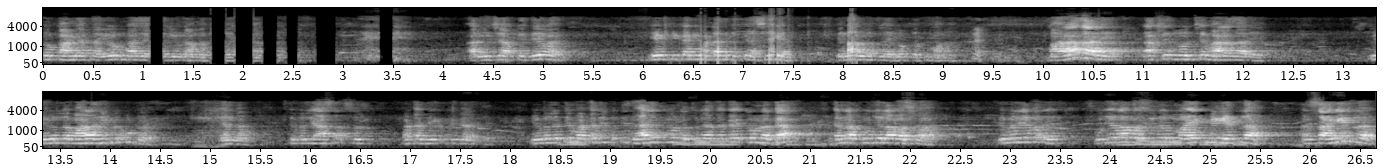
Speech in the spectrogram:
तो पाहण्याचा योग माझ्या जीवनामध्ये आणि जे आपले देव आहेत एक ठिकाणी मठाधिपती असे ते नाव नाही फक्त तुम्हाला. महाराज आले राक्षस बोलचे महाराज आले. मी म्हणलं महाराज इकडे कुठं? यांना. ते म्हणले असं असं मठाधिपती करते ते म्हणलं ते मठाधिपती झालेत म्हणलं तुम्ही आता काय करू नका? त्यांना पूजेला बसवा. ते म्हणले बरे पूजेला बसवून माईक मी घेतला आणि सांगितलं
